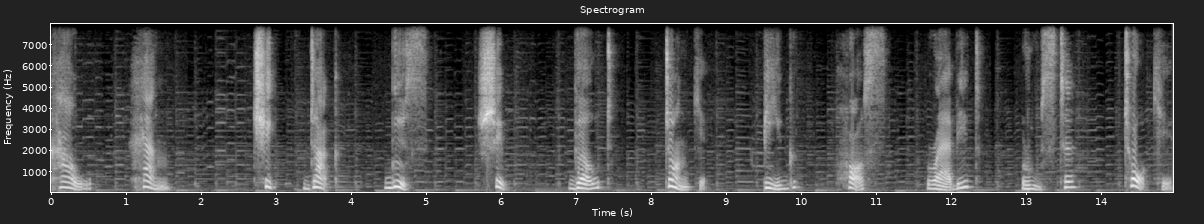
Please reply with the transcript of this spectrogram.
Cow – hen. Chick – duck. Goose – sheep. Goat – donkey. Pig – horse. Rabbit – rooster. Turkey.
